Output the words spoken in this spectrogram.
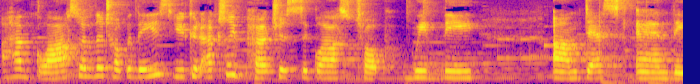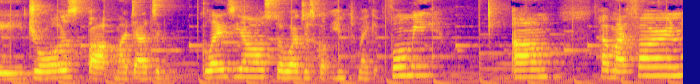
I have glass over the top of these. You could actually purchase the glass top with the um, desk and the drawers, but my dad's a glazier, so I just got him to make it for me. Um, have my phone.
